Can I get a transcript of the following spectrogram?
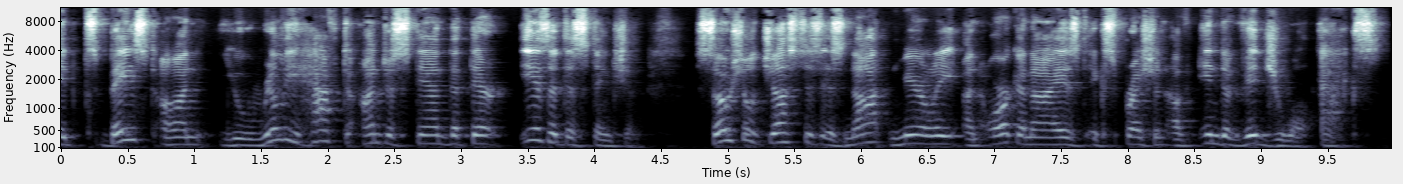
It's based on you really have to understand that there is a distinction. Social justice is not merely an organized expression of individual acts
